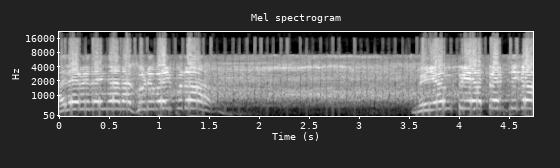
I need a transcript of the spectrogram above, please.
అదేవిధంగా నా కుడి వైపున మీ ఎంపీ అభ్యర్థిగా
